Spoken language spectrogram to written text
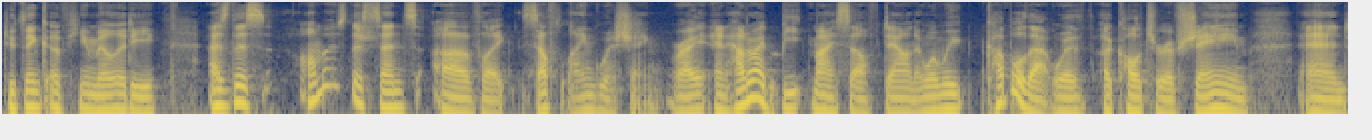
to think of humility as this almost this sense of like self languishing, right? And how do I beat myself down? And when we couple that with a culture of shame and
